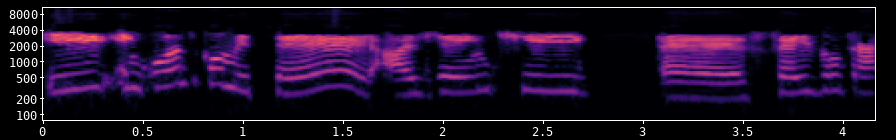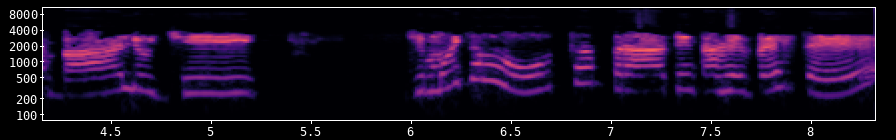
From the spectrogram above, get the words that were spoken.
E enquanto comitê, a gente é, fez um trabalho de, de muita luta para tentar reverter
